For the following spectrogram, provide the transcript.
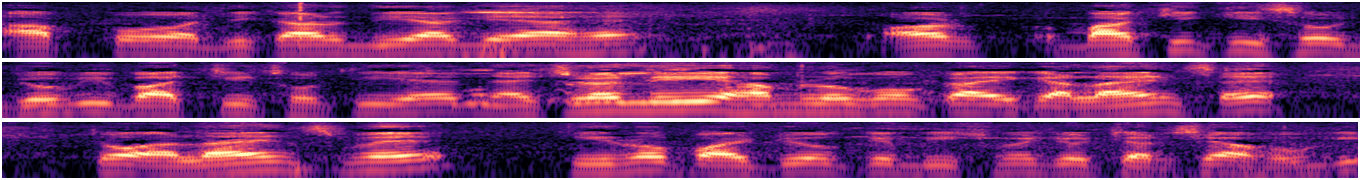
आपको अधिकार दिया गया है। और बाकी की जो भी बातचीत होती है नेचुरली हम लोगों का एक अलायंस है। तो अलायंस में तीनों पार्टियों के बीच में जो चर्चा होगी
